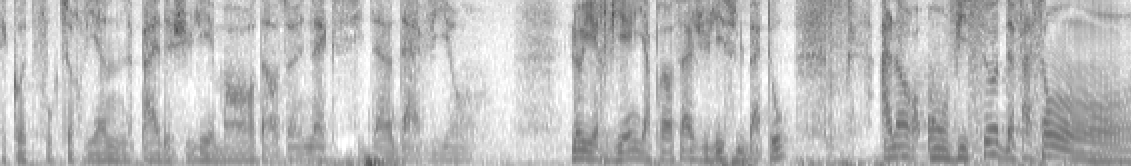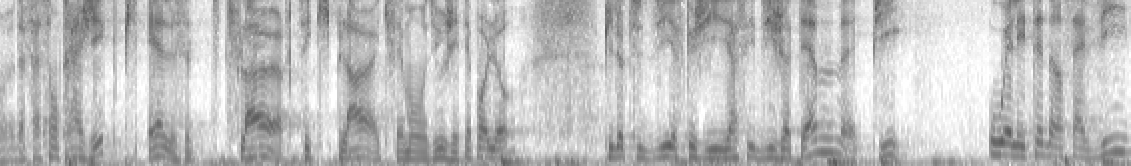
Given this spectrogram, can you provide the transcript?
écoute, faut que tu reviennes. Le père de Julie est mort dans un accident d'avion. Là, il revient, il apprend ça à Julie sur le bateau. Alors, on vit ça de façon, de façon tragique. Puis elle, cette petite fleur, qui pleure, qui fait, mon Dieu, j'étais pas là. Puis là, tu te dis, est-ce que j'ai assez dit je t'aime? Puis où elle était dans sa vie,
